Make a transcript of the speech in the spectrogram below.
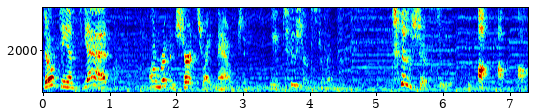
Don't dance yet! I'm ripping shirts right now, Jim. We have two shirts to rip. Two shirts to rip. Ah, ah, ah.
